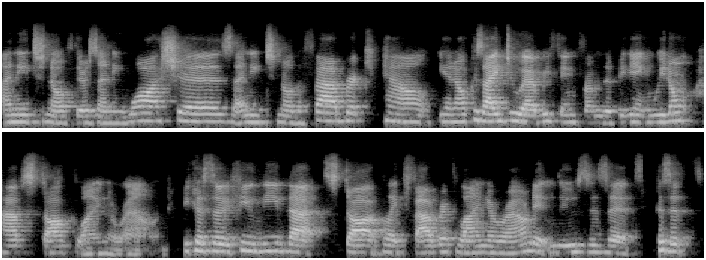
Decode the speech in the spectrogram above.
I need to know if there's any washes. I need to know the fabric count, you know, because I do everything from the beginning. We don't have stock lying around because if you leave that stock, like fabric lying around, it loses it because it's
